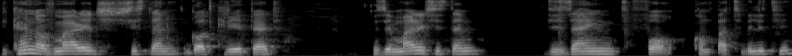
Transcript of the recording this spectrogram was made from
The kind of marriage system God created is a marriage system designed for compatibility,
